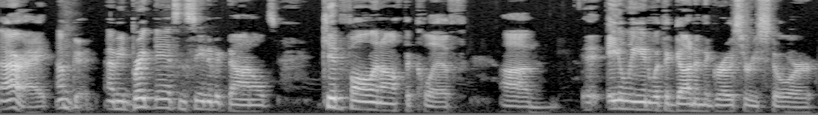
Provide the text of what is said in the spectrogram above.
all right, I'm good. I mean, breakdancing scene at McDonald's, kid falling off the cliff, um, alien with a gun in the grocery store.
